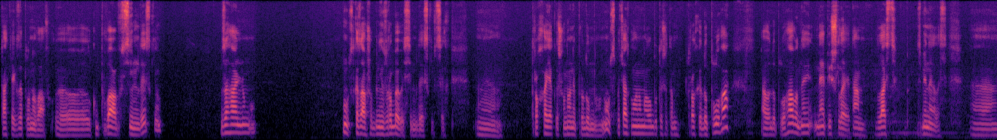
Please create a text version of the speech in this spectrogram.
так, як запланував. Е, купував 7 дисків в загальному. Ну, сказав, щоб мені зробили 7 дисків цих. Трохи якось воно не продумано. Ну, спочатку воно мало бути ще там трохи до плуга, але до плуга вони не пішли. Там власть змінилась. Е,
